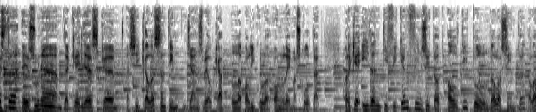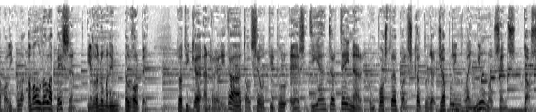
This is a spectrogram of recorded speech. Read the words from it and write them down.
Aquesta és una d'aquelles que, així que les sentim, ja ens ve al cap la pel·lícula on l'hem escoltat, perquè identifiquem fins i tot el títol de la cinta, de la pel·lícula, amb el de la peça, i l'anomenem El Golpe, tot i que, en realitat, el seu títol és The Entertainer, composta per Scott Joplin l'any 1902.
